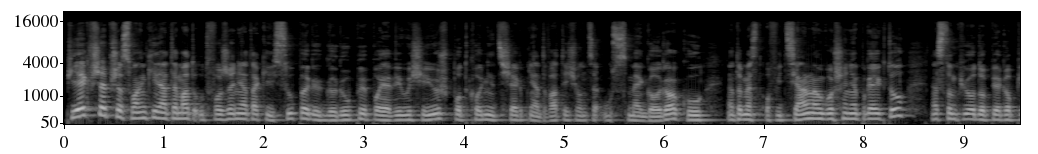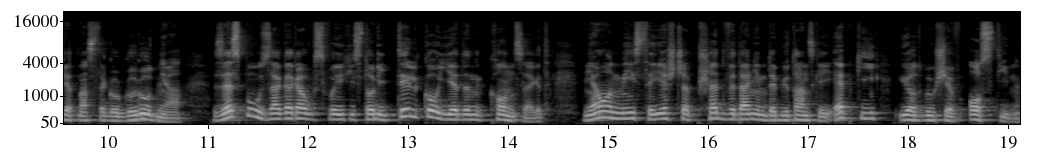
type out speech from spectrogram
Pierwsze przesłanki na temat utworzenia takiej super grupy pojawiły się już pod koniec sierpnia 2008 roku, natomiast oficjalne ogłoszenie projektu nastąpiło dopiero 15 grudnia. Zespół zagrał w swojej historii tylko jeden koncert. Miał on miejsce jeszcze przed wydaniem debiutanckiej epki i odbył się w Austin.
